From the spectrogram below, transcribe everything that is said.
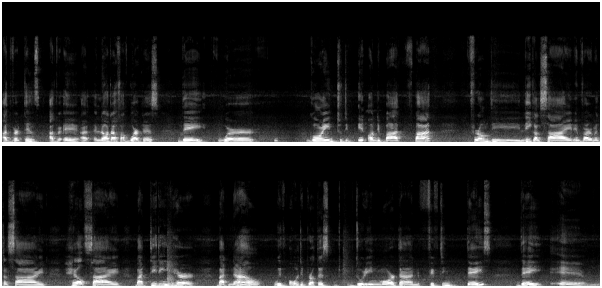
advertence, adver, uh, a lot of awareness. They were going to the on the bad path from the legal side, environmental side, health side, but didn't hear. But now, with all the protests during more than 15 days, they um,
